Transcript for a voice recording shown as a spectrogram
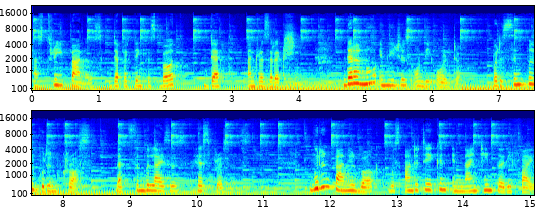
has three panels depicting his birth, death, and resurrection. There are no images on the altar, but a simple wooden cross that symbolizes his presence. Wooden panel work was undertaken in 1935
